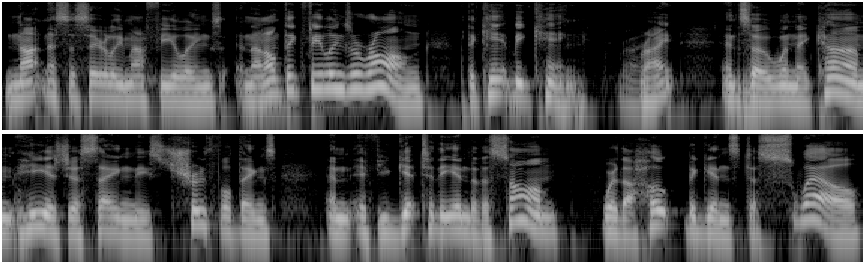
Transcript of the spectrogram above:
Not necessarily my feelings. And I don't think feelings are wrong, but they can't be king. Right. And so mm-hmm. when they come, he is just saying these truthful things. And if you get to the end of the psalm where the hope begins to swell,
